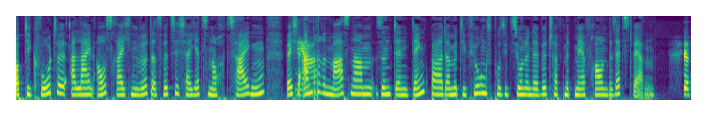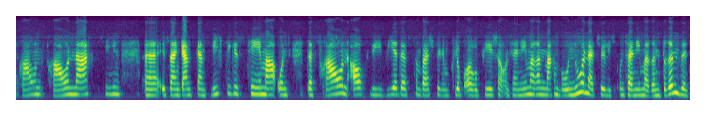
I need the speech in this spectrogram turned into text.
Ob die Quote allein ausreichen wird, das wird sich ja jetzt noch zeigen. Welche ja. anderen Maßnahmen sind denn denkbar, damit die Führungspositionen in der Wirtschaft mit mehr Frauen besetzt werden? Dass Frauen Erziehen äh, ist ein ganz, ganz wichtiges Thema und dass Frauen auch, wie wir das zum Beispiel im Club Europäischer Unternehmerinnen machen, wo nur natürlich Unternehmerinnen drin sind,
